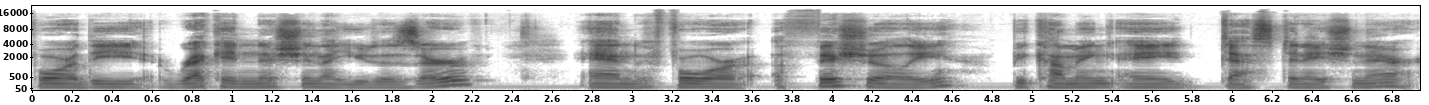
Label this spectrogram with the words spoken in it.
for the recognition that you deserve and for officially becoming a destinationaire.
